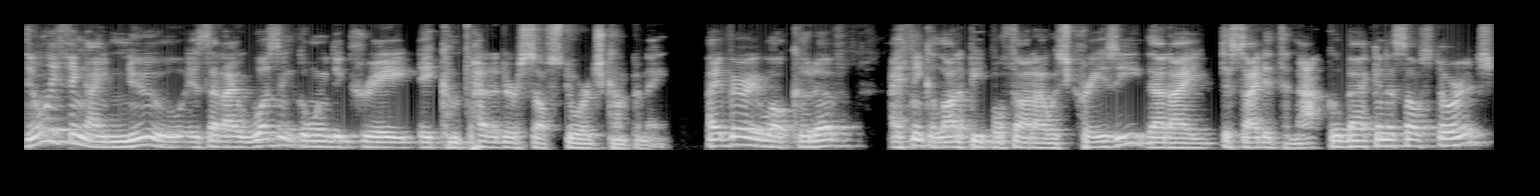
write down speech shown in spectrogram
The only thing I knew is that I wasn't going to create a competitor self storage company. I very well could have. I think a lot of people thought I was crazy that I decided to not go back into self storage.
